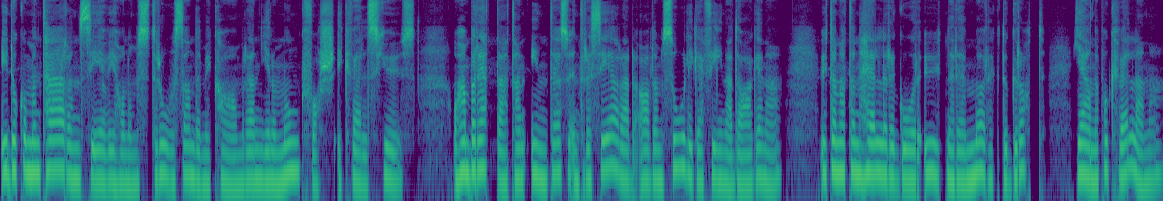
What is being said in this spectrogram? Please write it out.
I dokumentären ser vi honom strosande med kameran genom Munkfors i kvällsljus och han berättar att han inte är så intresserad av de soliga fina dagarna utan att han hellre går ut när det är mörkt och grått, gärna på kvällarna.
